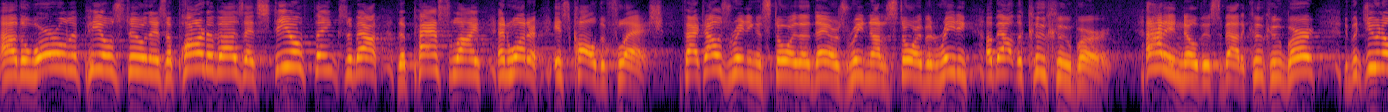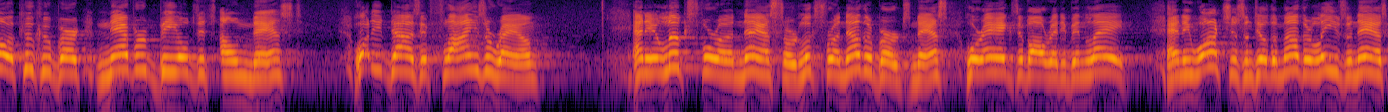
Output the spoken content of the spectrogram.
uh, the world appeals to, and there's a part of us that still thinks about the past life and what it's called the flesh. In fact, I was reading a story the other day. I was reading not a story, but reading about the cuckoo bird. I didn't know this about a cuckoo bird, but you know a cuckoo bird never builds its own nest. What it does, it flies around and it looks for a nest or looks for another bird's nest where eggs have already been laid. And he watches until the mother leaves the nest,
